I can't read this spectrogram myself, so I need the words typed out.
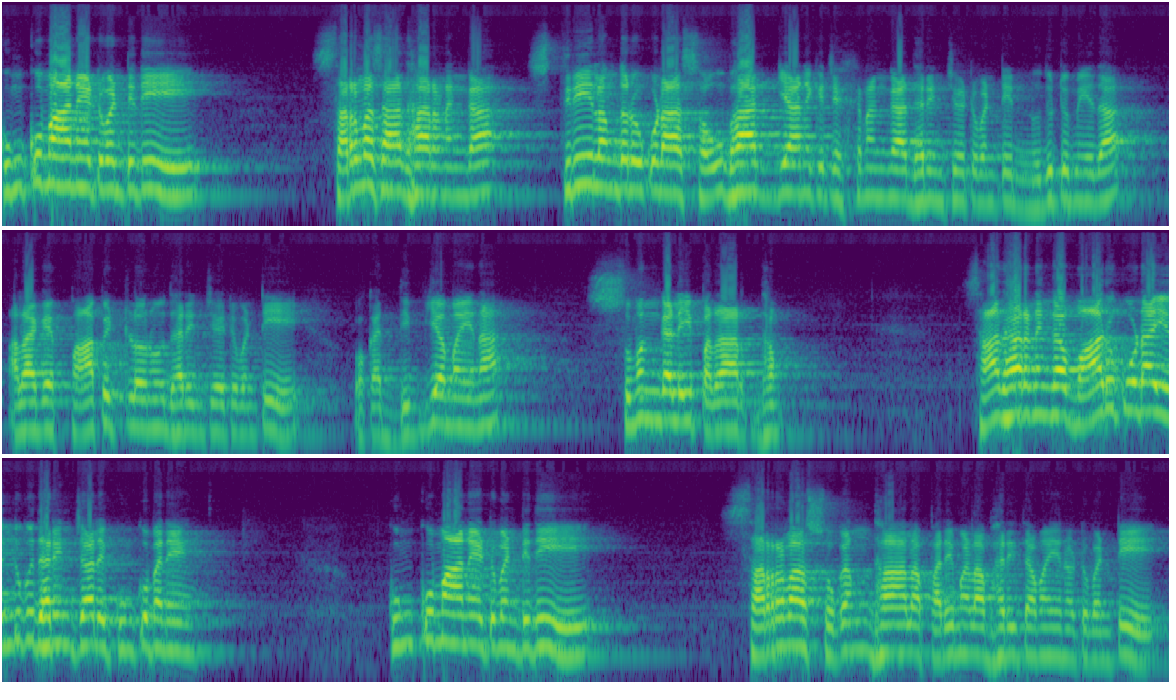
కుంకుమ అనేటువంటిది సర్వసాధారణంగా స్త్రీలందరూ కూడా సౌభాగ్యానికి చిహ్నంగా ధరించేటువంటి నుదుటి మీద అలాగే పాపిట్లోనూ ధరించేటువంటి ఒక దివ్యమైన సుమంగళి పదార్థం. సాధారణంగా వారు కూడా ఎందుకు ధరించాలి కుంకుమనే? కుంకుమ అనేటువంటిది సర్వ సుగంధాల పరిమళ భరితమైనటువంటి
